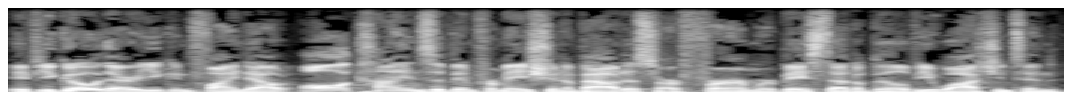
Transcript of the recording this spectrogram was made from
If you go there, you can find out all kinds of information about us, our firm. We're based out of Bellevue, Washington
